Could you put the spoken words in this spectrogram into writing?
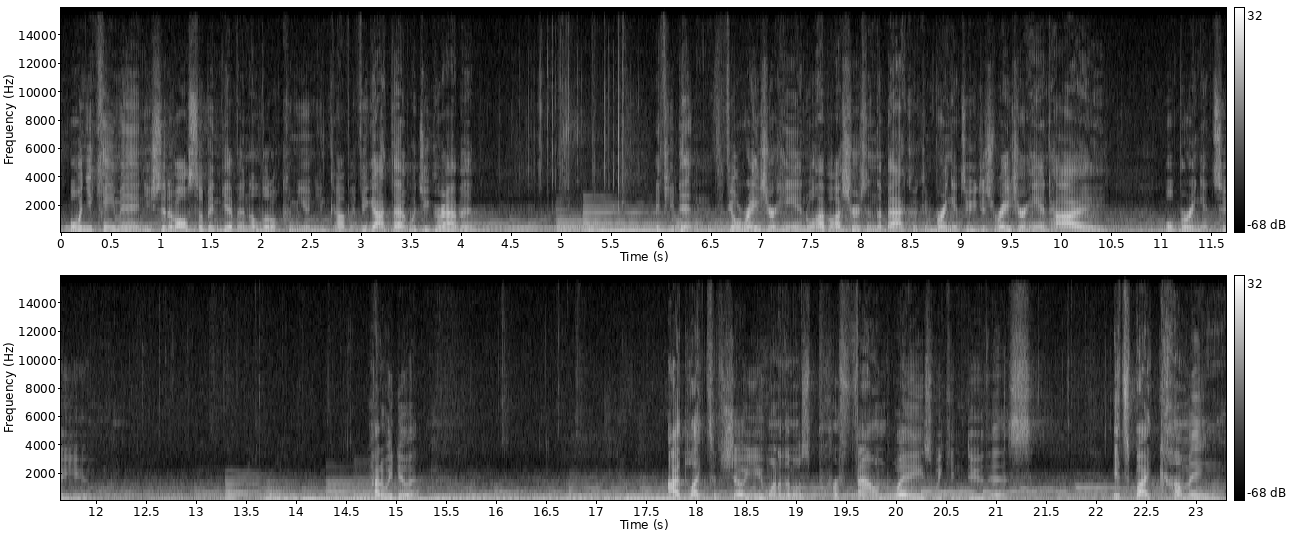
Well, when you came in, you should have also been given a little communion cup. If you got that, would you grab it? If you didn't, if you'll raise your hand, we'll have ushers in the back who can bring it to you. Just raise your hand high, we'll bring it to you. How do we do it? I'd like to show you one of the most profound ways we can do this. It's by coming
